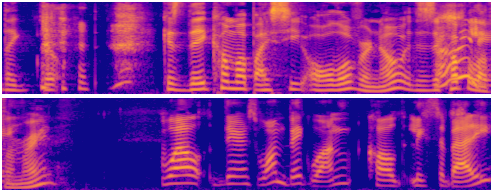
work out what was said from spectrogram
like, because they come up, I see all over. No, there's a Oh, couple of them, right? Well, there's one big one called Liseberg,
